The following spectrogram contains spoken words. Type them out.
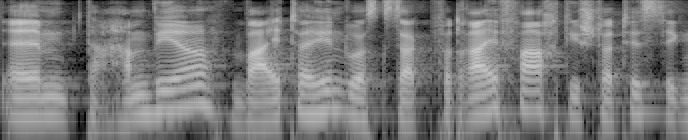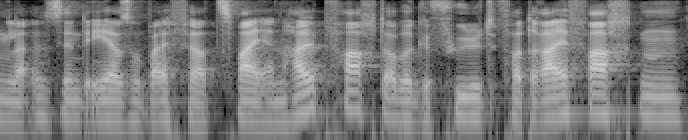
Ähm, da haben wir weiterhin, du hast gesagt, verdreifacht. Die Statistiken sind eher so bei verzweieinhalbfacht, aber gefühlt verdreifachten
